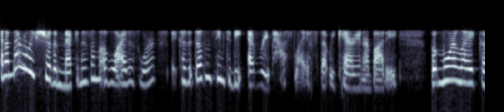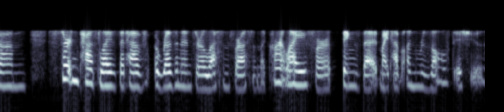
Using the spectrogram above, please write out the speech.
And I'm not really sure the mechanism of why this works because it doesn't seem to be every past life that we carry in our body, but more like um, certain past lives that have a resonance or a lesson for us in the current life, or things that might have unresolved issues.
